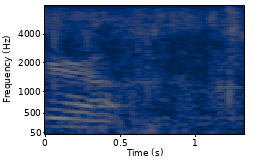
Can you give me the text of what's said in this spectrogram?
girl.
